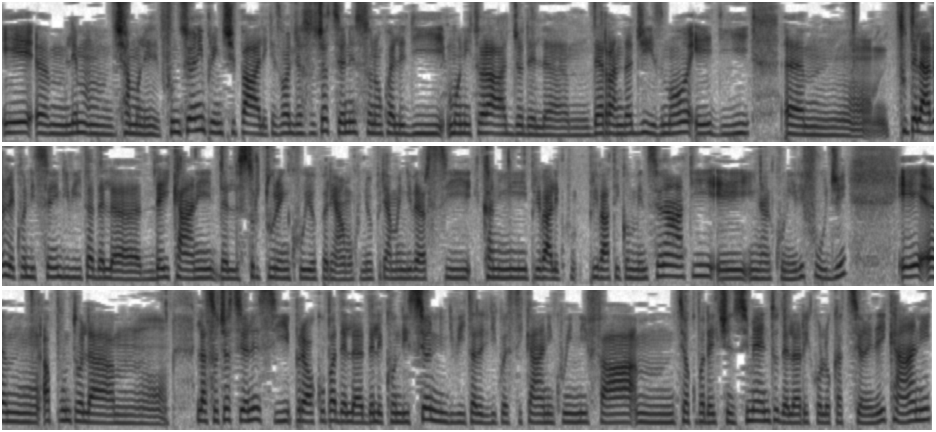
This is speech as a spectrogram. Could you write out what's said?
e um, le, mm, diciamo, le, funzioni principali che svolge l'associazione sono quelle di monitoraggio del, mm, del randagismo e di um, tutelare le condizioni di vita del dei cani delle strutture in cui operiamo, quindi operiamo in diversi canili privati, privati convenzionati e in alcuni rifugi e um, appunto la, um, l'associazione si preoccupa del, delle condizioni di vita di questi cani, quindi fa, um, si occupa del censimento, della ricollocazione dei cani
